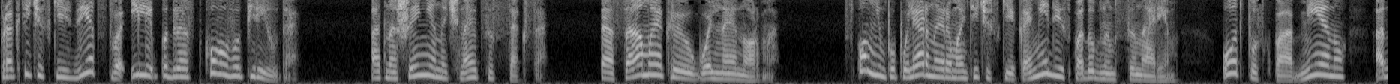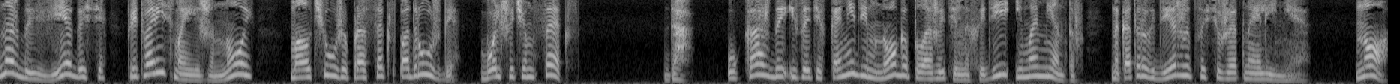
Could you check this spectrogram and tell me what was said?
практически с детства или подросткового периода. Отношения начинаются с секса. Та самая краеугольная норма. Вспомним популярные романтические комедии с подобным сценарием. «Отпуск по обмену», «Однажды в Вегасе», «Притворись моей женой», «Молчу уже про секс по дружбе», «Больше, чем секс». Да, у каждой из этих комедий много положительных идей и моментов, на которых держится сюжетная линия. Но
